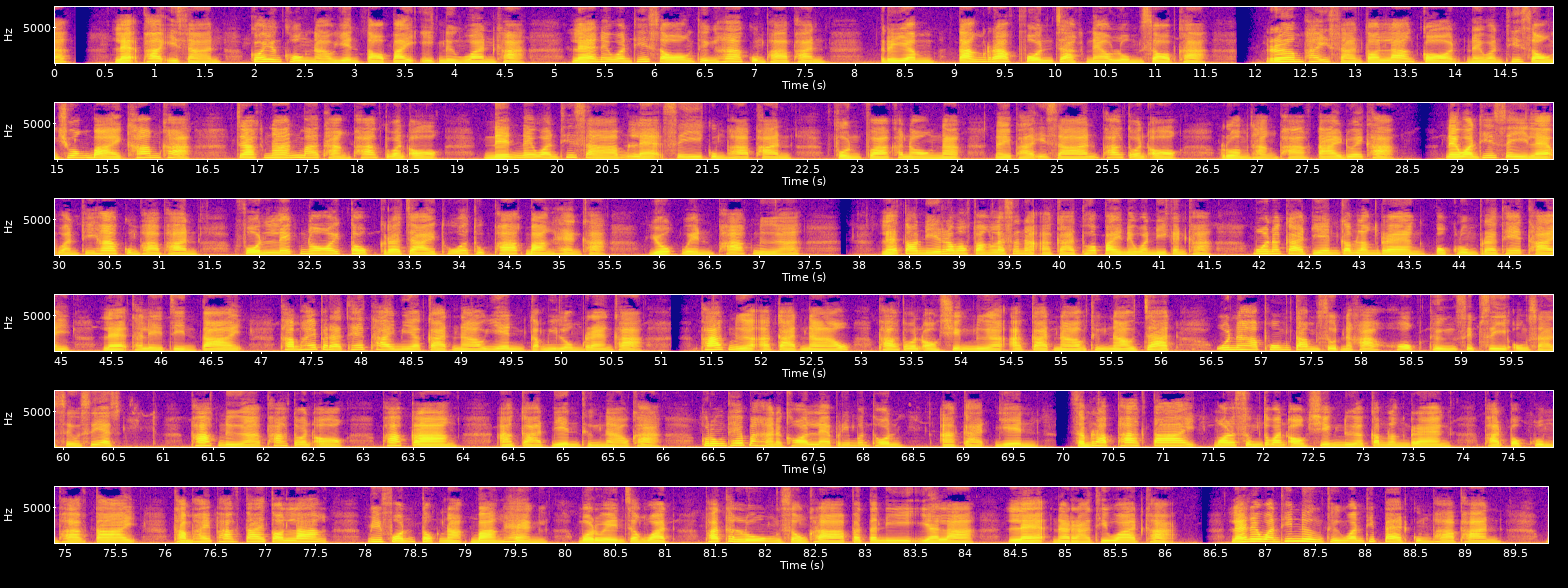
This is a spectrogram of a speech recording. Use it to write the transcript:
และภาคอีสานก็ยังคงหนาวเย็นต่อไปอีกหนึ่งวันค่ะ และในวันที่ 2 ถึง 5 กุมภาพันธ์ เตรียมตั้งรับฝนจากแนวลมสอบค่ะ เริ่มภาคอีสานตอนล่างก่อนในวันที่ 2 ช่วงบ่ายค่ำค่ะ จากนั้นมาทางภาคตะวันออก เน้นในวันที่ 3 และ 4 กุมภาพันธ์ ฝนฟ้าขนองหนัก ในภาคอีสาน ภาคตะวันออก รวมทั้งภาคใต้ด้วยค่ะ ในวันที่ 4 และวันที่ 5 กุมภาพันธ์ ฝนเล็กน้อยตกกระจายทั่วทุกภาคบางแห่งค่ะ ยกเว้นภาคเหนือ และตอนนี้เรามาฟังลักษณะอากาศทั่วไปในวันนี้กันค่ะ มวลอากาศเย็นกำลังแรงปกคลุมประเทศไทย และทะเลจีนใต้ทำให้ประเทศไทยมีอากาศหนาวเย็นกับมีลมแรงค่ะ ภาคเหนืออากาศหนาว ภาคตะวันออกเฉียงเหนืออากาศหนาวถึงหนาวจัด อุณหภูมิต่ำสุดนะคะ6ถึง14 องศาเซลเซียส ภาคเหนือ ภาคตะวันออก ภาคกลาง อากาศเย็นถึงหนาวค่ะ กรุงเทพมหานครและปริมณฑลอากาศเย็น สำหรับภาคใต้ มรสุมตะวันออกเฉียงเหนือกำลังแรง พัดปกคลุมภาคใต้ทำให้ภาคใต้ตอนล่าง มีฝนตกหนักบางแห่ง บริเวณจังหวัด พัทลุง สงขลา ปัตตานี ยะลา และนราธิวาสค่ะ และในวันที่ 1 ถึงวันที่ 8 กุมภาพันธ์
